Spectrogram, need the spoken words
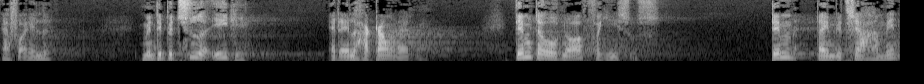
er for alle. Men det betyder ikke, at alle har gavn af den. Dem, der åbner op for Jesus, dem, der inviterer ham ind,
